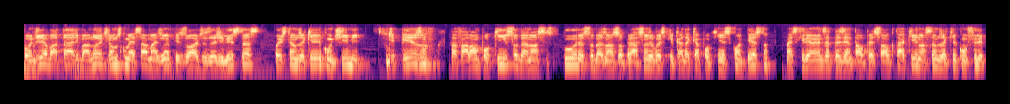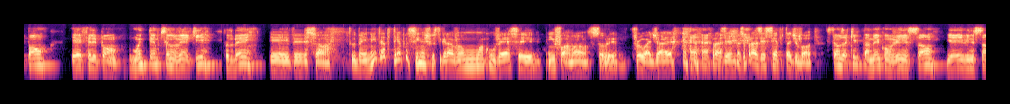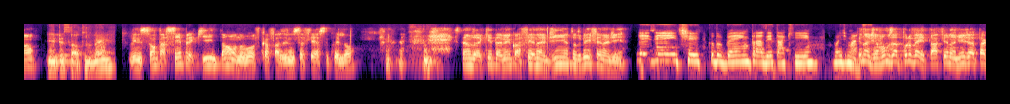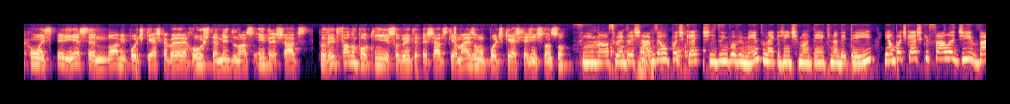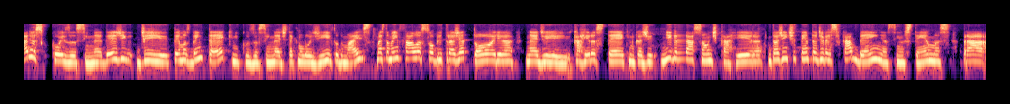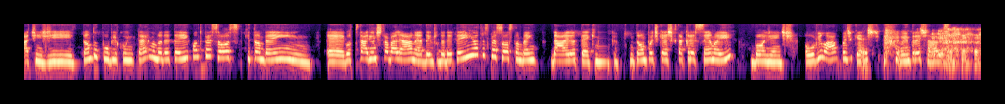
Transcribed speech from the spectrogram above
Bom dia, boa tarde, boa noite. Vamos começar mais um episódio dos Agilistas. Hoje estamos aqui com um time de peso para falar um pouquinho sobre a nossa estrutura, sobre as nossas operações. Eu vou explicar daqui a pouquinho esse contexto, mas queria antes apresentar o pessoal que está aqui. Nós estamos aqui com o Filipão, e aí, Felipão, muito tempo que você não vem aqui, tudo bem? E aí, pessoal, tudo bem? Nem tanto tempo assim, acho que gravamos uma conversa informal sobre True Agile. prazer, mas o prazer sempre estar tá de volta. Estamos aqui também com o Vinição. E aí, Vinição? E aí, pessoal, tudo bem? Vinição está sempre aqui, então não vou ficar fazendo essa festa com ele não. Estamos aqui também com a Fernandinha. Tudo bem, Fernandinha? E aí, gente? Tudo bem? Prazer estar aqui. Bom demais. Fernandinha, vamos aproveitar. A Fernandinha já está com uma experiência enorme em podcast, que agora ela é host também do nosso Entre Chaves. Aproveita e fala um pouquinho aí sobre o Entre Chaves, que é mais um podcast que a gente lançou. Sim, nossa, o Entre Chaves é um podcast de desenvolvimento, né, que a gente mantém aqui na DTI. E é um podcast que fala de várias coisas, assim, né, desde de temas bem técnicos, assim, né, de tecnologia e tudo mais, mas também fala sobre trajetória, né, de carreiras técnicas, de migração de carreira. Então a gente tenta diversificar bem, assim, os temas para atingir tanto o público interno da DTI quanto pessoas que também é, gostariam de trabalhar né, dentro da DTI e outras pessoas também da área técnica. Então, é um podcast que está crescendo aí. Bom, gente, ouve lá o podcast, Entre Chaves.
